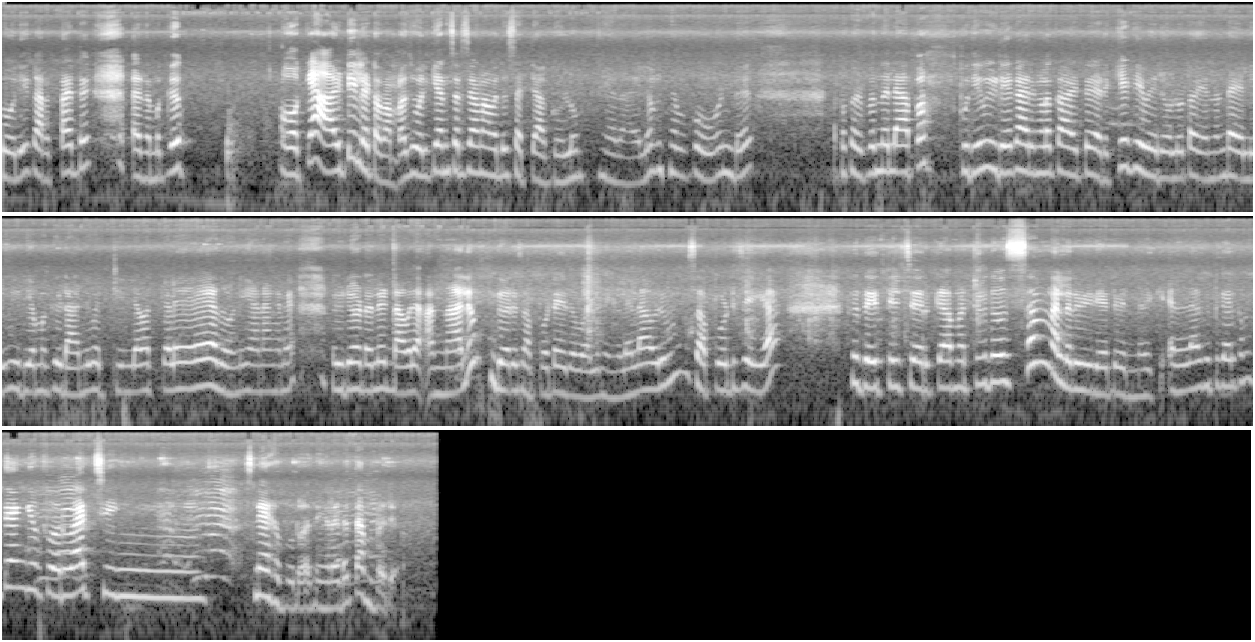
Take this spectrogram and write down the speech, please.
ജോലി കറക്റ്റായിട്ട് നമുക്ക് ഓക്കെ ആയിട്ടില്ല കേട്ടോ നമ്മളെ ജോലിക്ക് അനുസരിച്ചാണ് അവർ സെറ്റ് ആക്കുള്ളൂ. ഏതായാലും അപ്പോൾ പോകുന്നുണ്ട് അപ്പോൾ കുഴപ്പമൊന്നുമില്ല. അപ്പം പുതിയ വീഡിയോ കാര്യങ്ങളൊക്കെ ആയിട്ട് ഇടയ്ക്കൊക്കെ വരുള്ളൂ കേട്ടോ എന്നും ഡെയിലി വീഡിയോ നമുക്ക് ഇടാൻ പറ്റില്ല മക്കളെ. അതുകൊണ്ട് ഞാൻ അങ്ങനെ വീഡിയോ ഇടലുണ്ടാവില്ല എന്നാലും ഇതുവരെ സപ്പോർട്ട് ചെയ്ത പോലെ നിങ്ങളെല്ലാവരും സപ്പോർട്ട് ചെയ്യുക. ഹൃദയത്തിൽ ചേർക്കുക. മറ്റൊരു ദിവസം നല്ലൊരു വീഡിയോ ആയിട്ട് വരുന്നതായിരിക്കും. എല്ലാ കൂട്ടുകാർക്കും താങ്ക് യു ഫോർ വാച്ചിങ് സ്നേഹപൂർവം നിങ്ങളുടെ തമ്പുരു.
